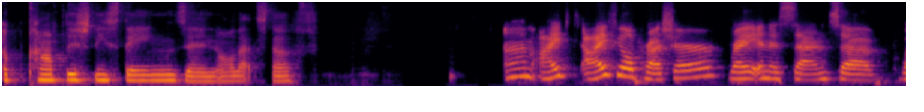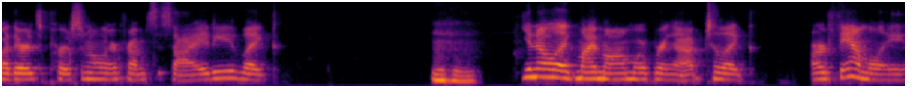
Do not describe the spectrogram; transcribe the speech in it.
accomplish these things and all that stuff. Um, I I feel pressure, right, in a sense of whether it's personal or from society. Like, mm-hmm. you know, like my mom will bring up to like our family,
